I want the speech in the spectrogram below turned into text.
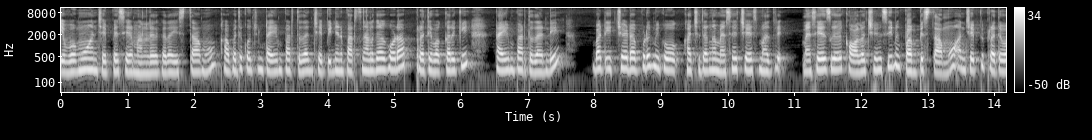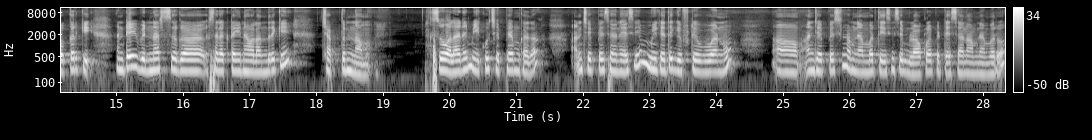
ఇవ్వము అని చెప్పేసి ఏమనలేదు కదా ఇస్తాము. కాకపోతే కొంచెం టైం పడుతుంది అని చెప్పి నేను పర్సనల్గా కూడా ప్రతి ఒక్కరికి టైం పడుతుందండి. బట్ ఇచ్చేటప్పుడు మీకు ఖచ్చితంగా మెసేజ్ చేసి మాదిరి మెసేజ్గా కాల్ చేసి మీకు పంపిస్తాము అని చెప్పి ప్రతి ఒక్కరికి అంటే విన్నర్స్గా సెలెక్ట్ అయిన వాళ్ళందరికీ చెప్తున్నాము. సో అలానే మీకు చెప్పాము కదా అని చెప్పేసి అనేసి మీకైతే గిఫ్ట్ ఇవ్వను. అని చెప్పేసి ఆమె నెంబర్ తీసేసి బ్లాక్లో పెట్టేశాను ఆమె నెంబరు.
